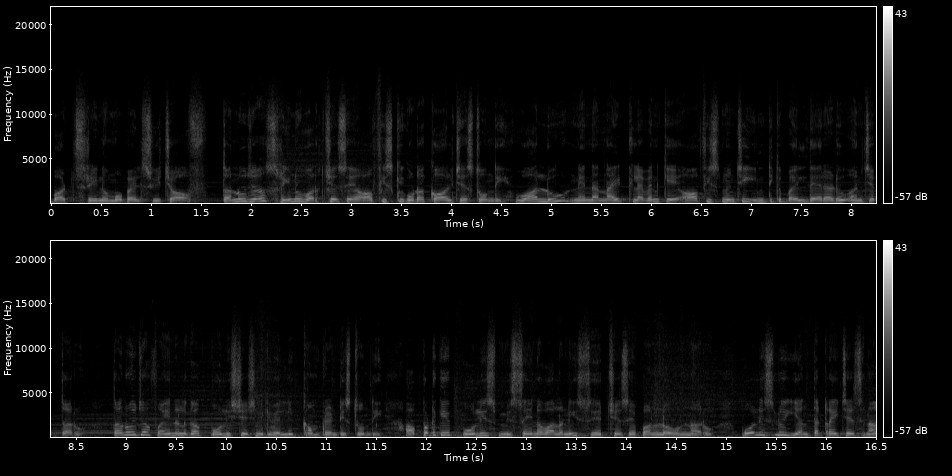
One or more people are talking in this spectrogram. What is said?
but Srinu mobile switch off. Tanuja Srinu work చేసే ఆఫీస్కి కూడా కాల్ చేస్తుంది. వాళ్ళు నిన్న నైట్ లెవెన్కే ఆఫీస్ నుంచి ఇంటికి బయలుదేరాడు అని చెప్తారు. తనూజ ఫైనల్గా పోలీస్ స్టేషన్కి వెళ్ళి కంప్లైంట్ ఇస్తుంది. అప్పటికే పోలీస్ మిస్ అయిన వాళ్ళని సేర్ చేసే పనిలో ఉన్నారు. పోలీసులు ఎంత ట్రై చేసినా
